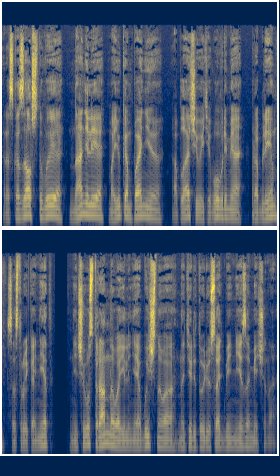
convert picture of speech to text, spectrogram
Рассказал, что вы наняли мою компанию, оплачиваете вовремя, проблем со стройкой нет, Ничего странного или необычного на территорию усадьбы не замечено.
